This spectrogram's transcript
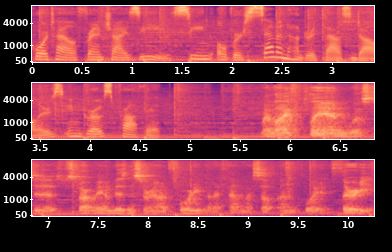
quartile franchisees seeing over $700,000 in gross profit. My life plan was to start my own business around 40, but I found myself unemployed at 30.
